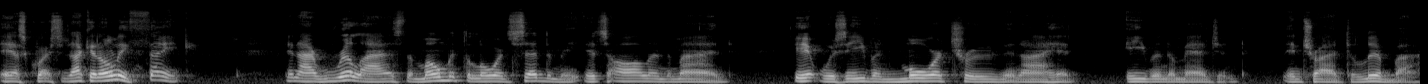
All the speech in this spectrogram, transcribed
ask questions. I could only think. And I realized the moment the Lord said to me, It's all in the mind, it was even more true than I had even imagined and tried to live by.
